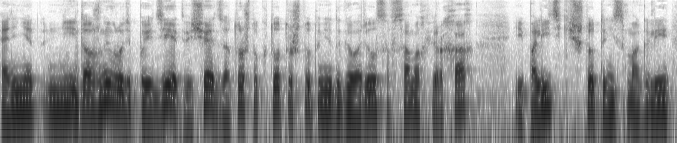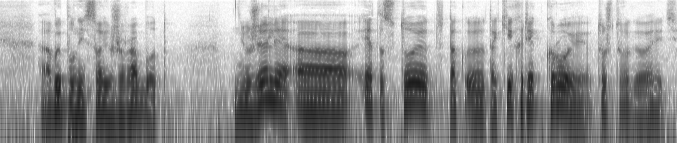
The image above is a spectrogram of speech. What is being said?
И они не, не должны, вроде, по идее, отвечать за то, что кто-то что-то не договорился в самых верхах, и политики что-то не смогли а, выполнить свою же работу. Неужели э, это стоит так, э, таких рек крови, то, что вы говорите?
